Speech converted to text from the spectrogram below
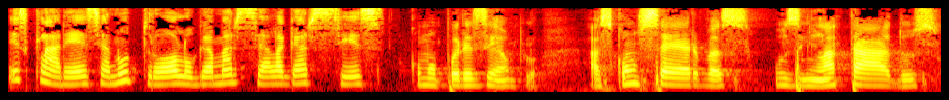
esclarece a nutróloga Marcela Garcês. Como, por exemplo, as conservas, os enlatados,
